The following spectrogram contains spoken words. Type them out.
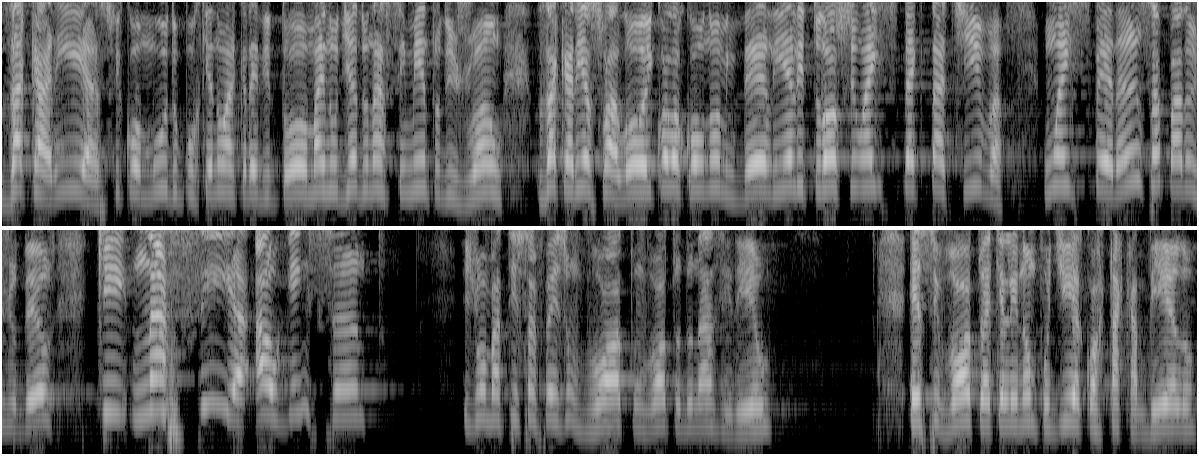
Zacarias ficou mudo porque não acreditou, mas no dia do nascimento de João, Zacarias falou e colocou o nome dele, e ele trouxe uma expectativa, uma esperança para os judeus que nascia alguém santo. E João Batista fez um voto, um voto do Nazireu. Esse voto é que ele não podia cortar cabelo,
